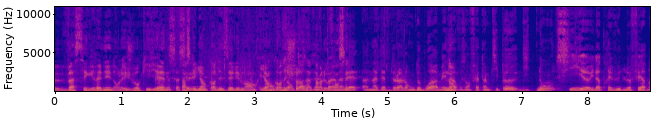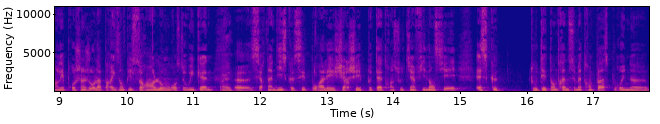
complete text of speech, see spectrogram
euh, va s'égrener dans les jours qui viennent, ça, parce qu'il y a encore des éléments, il y a encore des entend, choses à parler aux Français. Un adepte de la langue de bois, mais non. là vous en faites un petit peu. Dites-nous si euh, il a prévu de le faire dans les prochains jours. Là, par exemple, il sera en Londres ce week-end. Ouais. Euh, certains disent que c'est pour aller chercher peut-être un soutien financier. Est-ce que tout est en train de se mettre en place pour une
